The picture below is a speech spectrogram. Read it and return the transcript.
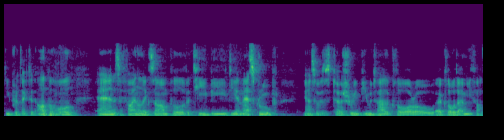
deprotected alcohol. And as a final example, the TB-DMS group. Yeah, so this is tertiary butyl chloro, uh, chlorodimethyl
